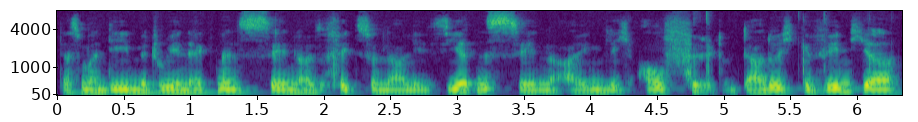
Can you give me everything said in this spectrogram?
dass man die mit Reenactment-Szenen, also fiktionalisierten Szenen eigentlich auffüllt. Und dadurch gewinnt ja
